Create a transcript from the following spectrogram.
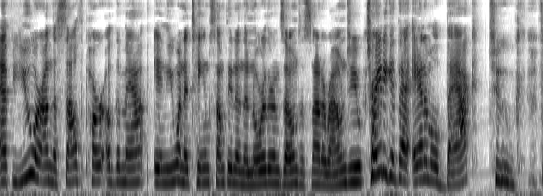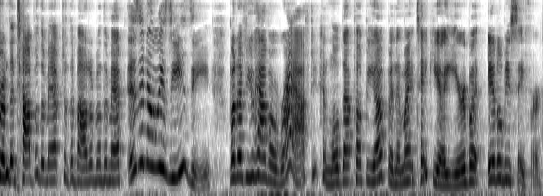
if you are on the south part of the map and you want to tame something in the northern zones that's not around you, try to get that animal back to from the top of the map to the bottom of the map isn't always easy. But if you have a raft, you can load that puppy up, and it might take you a year, but it'll be safer.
